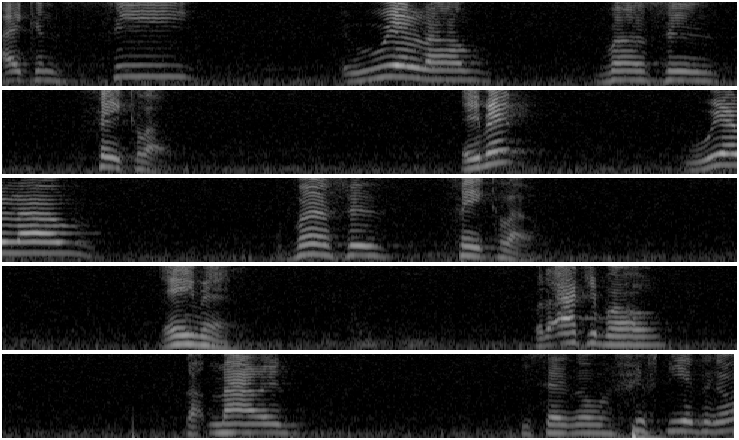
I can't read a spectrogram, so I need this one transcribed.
I can see real love versus fake love. Amen? Real love versus fake love. Amen. But Archibald got married, he says, over 50 years ago.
